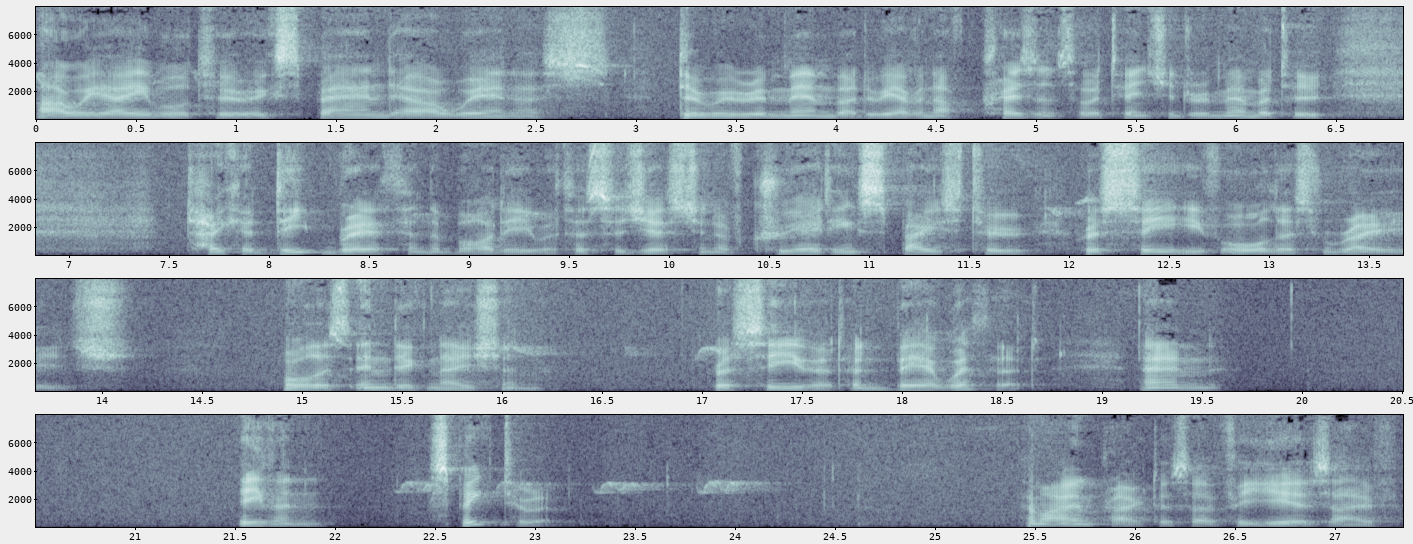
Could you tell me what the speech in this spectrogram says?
Are we able to expand our awareness? Do we remember? Do we have enough presence or attention to remember to take a deep breath in the body with the suggestion of creating space to receive all this rage, all this indignation. Receive it and bear with it and even speak to it. In my own practice, uh, for years, I've,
